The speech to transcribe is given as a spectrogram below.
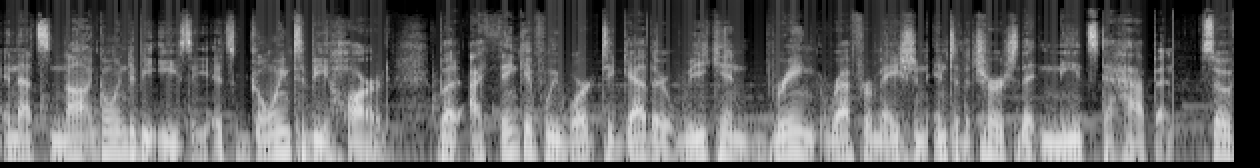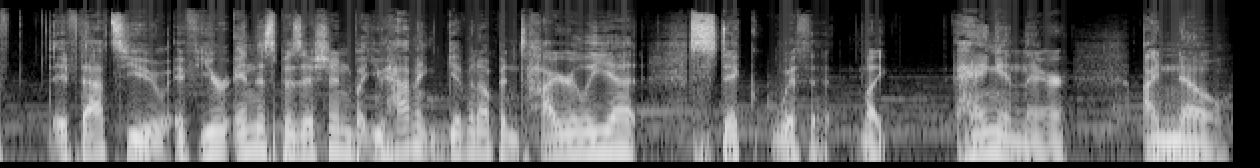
And that's not going to be easy. It's going to be hard. But I think if we work together, we can bring reformation into the church that needs to happen. So if if that's you, if you're in this position but you haven't given up entirely yet, stick with it. Like hang in there. I know,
